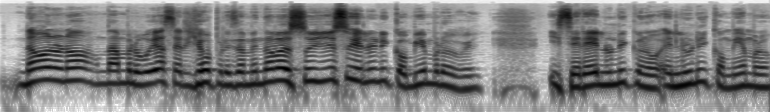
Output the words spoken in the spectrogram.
No, no, no, nada, me lo voy a hacer yo, precisamente. Nada más soy, yo soy el único miembro, güey. Y seré el único, el único miembro.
